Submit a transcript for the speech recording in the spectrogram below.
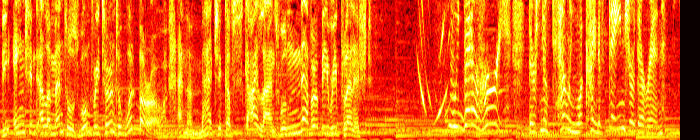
the ancient elementals won't return to Woodburrow, and the magic of Skylands will never be replenished. We'd better hurry. There's no telling what kind of danger they're in.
